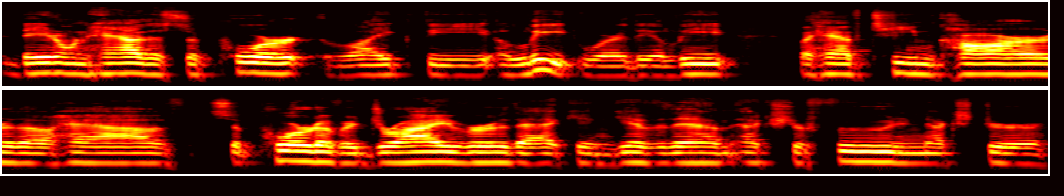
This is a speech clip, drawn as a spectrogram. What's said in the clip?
they don't have the support like the elite, where the elite will have team car, they'll have support of a driver that can give them extra food and extra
